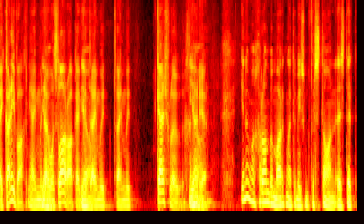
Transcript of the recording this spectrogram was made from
hy kan nie wag nie hy moet nou ja. nou ontslaa raak hy moet ja. hy moet hy moet cashflow genereer ja. Een ding wat graanbemarking wat 'n mens moet verstaan is dit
